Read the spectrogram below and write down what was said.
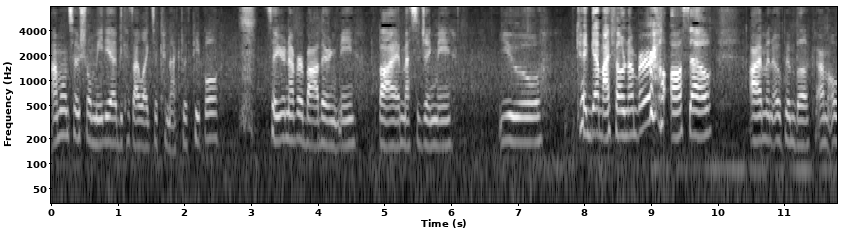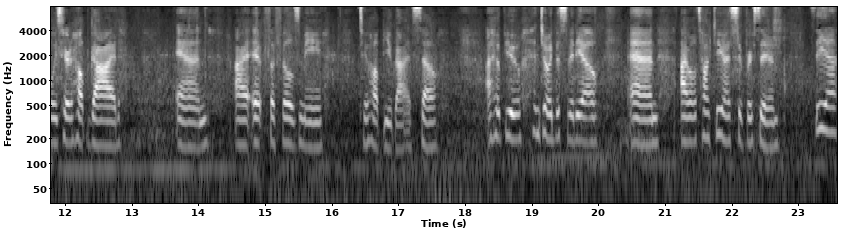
I'm on social media because I like to connect with people. So you're never bothering me by messaging me. You can get my phone number also. I'm an open book. I'm always here to help guide and It fulfills me to help you guys. So I hope you enjoyed this video and I will talk to you guys super soon. See ya!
